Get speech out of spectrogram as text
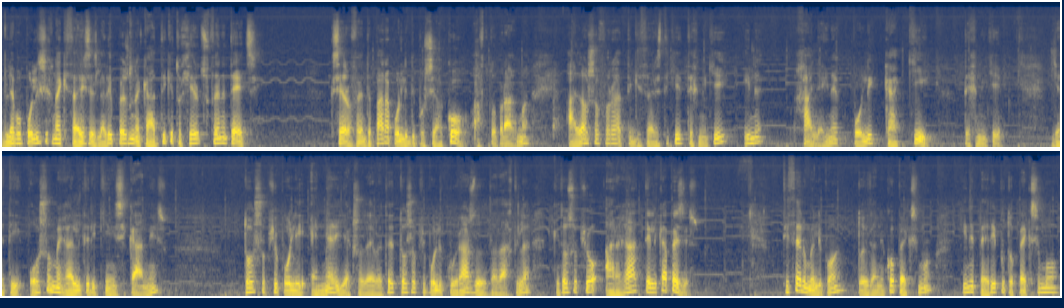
Βλέπω πολύ συχνά κιθαρίστες δηλαδή που παίζουν κάτι και το χέρι τους φαίνεται έτσι. Ξέρω, φαίνεται πάρα πολύ εντυπωσιακό αυτό το πράγμα, αλλά όσο αφορά την κιθαριστική τεχνική είναι χάλια, είναι πολύ κακή τεχνική. Γιατί όσο μεγαλύτερη κίνηση κάνεις, τόσο πιο πολύ ενέργεια ξοδεύεται, τόσο πιο πολύ κουράζονται τα δάχτυλα και τόσο πιο αργά τελικά παίζεις. Τι θέλουμε λοιπόν, το ιδανικό παίξιμο είναι περίπου το παίξιμο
